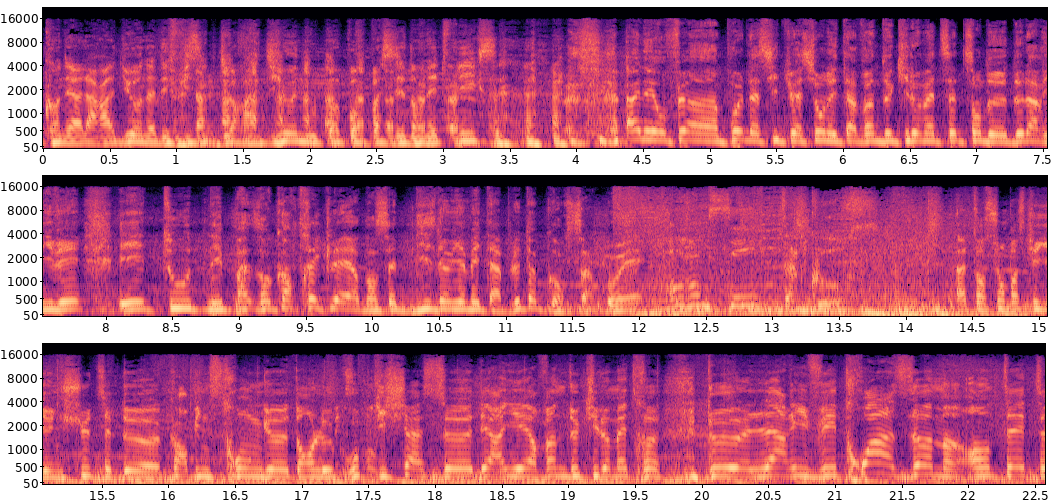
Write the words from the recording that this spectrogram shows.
qu'on est à la radio, on a des physiques de radio, nous pas pour passer dans Netflix. Allez, on fait un point de la situation. On est à 22 km 700 de, l'arrivée et tout n'est pas encore très clair dans cette 19e étape, le top course. Ouais. RMC. Top course. Attention parce qu'il y a une chute, celle de Corbin Strong dans le groupe qui chasse derrière 22 km de l'arrivée. Trois hommes en tête,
